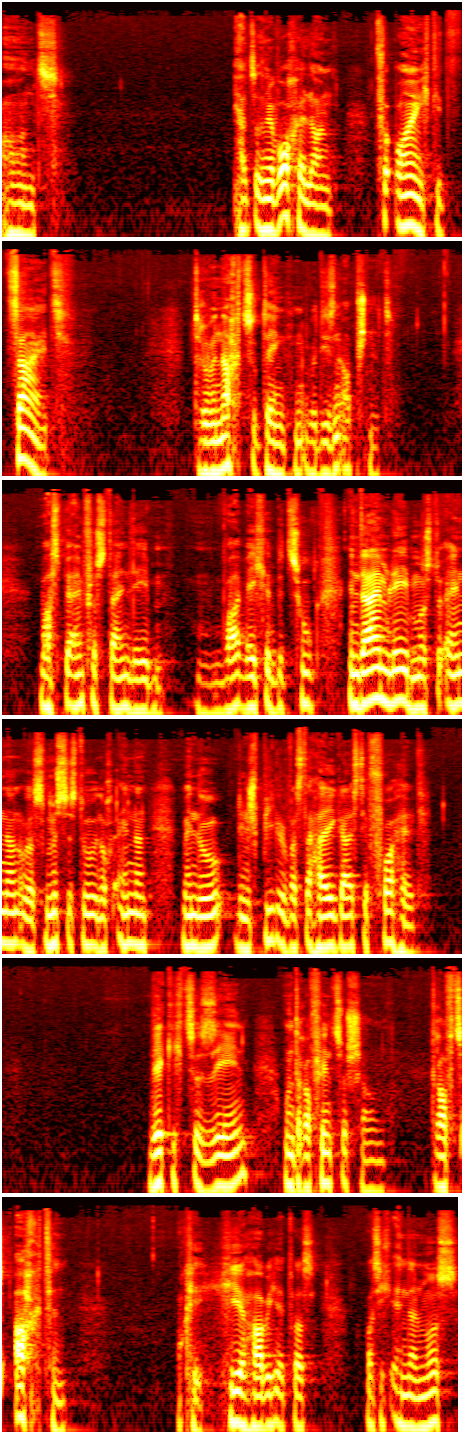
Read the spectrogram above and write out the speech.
Und Ihr habt eine Woche lang für euch die Zeit, darüber nachzudenken, über diesen Abschnitt. Was beeinflusst dein Leben? Welchen Bezug in deinem Leben musst du ändern oder müsstest du noch ändern, wenn du den Spiegel, was der Heilige Geist dir vorhält, wirklich zu sehen und darauf hinzuschauen, darauf zu achten. Okay, hier habe ich etwas, was ich ändern muss,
